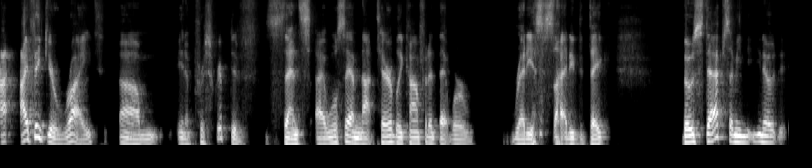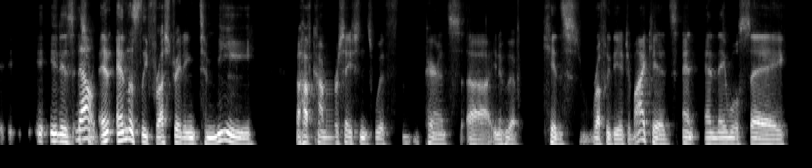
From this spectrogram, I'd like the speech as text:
i, I think you're right um, in a prescriptive sense i will say i'm not terribly confident that we're ready as a society to take those steps i mean you know it, it is no. sort of endlessly frustrating to me I'll have conversations with parents, uh, you know, who have kids roughly the age of my kids, and and they will say,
